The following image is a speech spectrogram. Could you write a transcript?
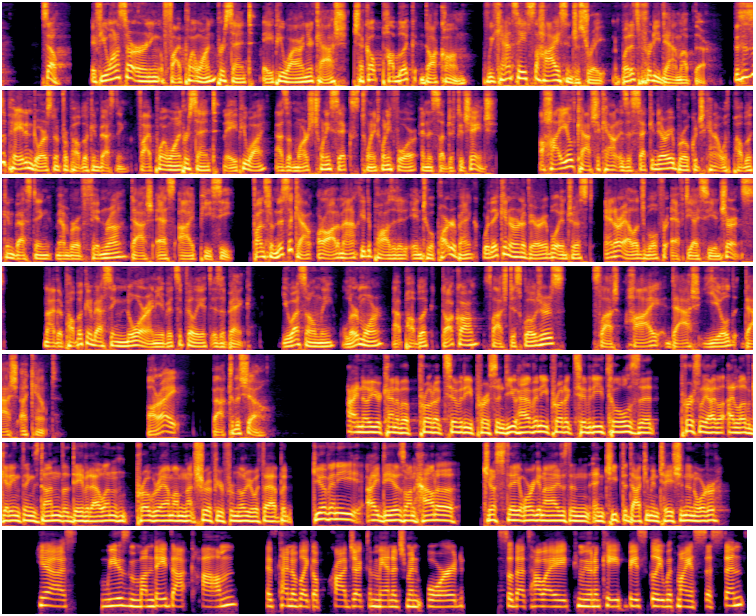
So, if you want to start earning 5.1% APY on your cash, check out public.com. We can't say it's the highest interest rate, but it's pretty damn up there. This is a paid endorsement for public investing, 5.1% in APY as of March 26, 2024, and is subject to change. A high yield cash account is a secondary brokerage account with public investing member of FINRA SIPC. Funds from this account are automatically deposited into a partner bank where they can earn a variable interest and are eligible for FDIC insurance. Neither public investing nor any of its affiliates is a bank. US only. Learn more at public.com slash disclosures slash high dash yield dash account. All right, back to the show. I know you're kind of a productivity person. Do you have any productivity tools that personally, I, I love getting things done. The David Allen program. I'm not sure if you're familiar with that, but do you have any ideas on how to just stay organized and, and keep the documentation in order? Yes. We use Monday.com. It's kind of like a project management board. So that's how I communicate basically with my assistant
